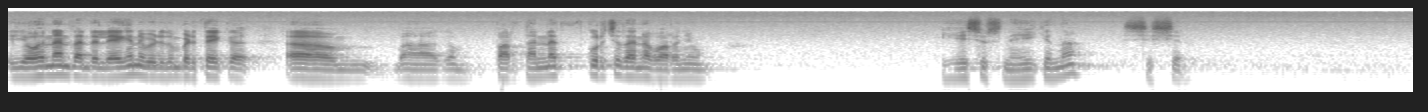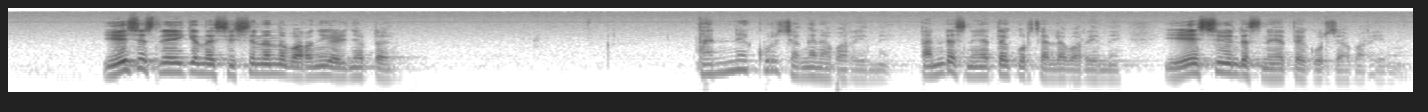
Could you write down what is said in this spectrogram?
യോഹന്നാൻ തന്റെ ലേഖനം എഴുതുമ്പോഴത്തേക്ക് തന്നെക്കുറിച്ച് തന്നെ പറഞ്ഞു യേശു സ്നേഹിക്കുന്ന ശിഷ്യൻ. യേശു സ്നേഹിക്കുന്ന ശിഷ്യനെന്ന് പറഞ്ഞു കഴിഞ്ഞിട്ട് തന്നെക്കുറിച്ച് അങ്ങനെ പറയുന്നത് തന്റെ സ്നേഹത്തെക്കുറിച്ചല്ല പറയുന്നത് യേശുവിന്റെ സ്നേഹത്തെക്കുറിച്ചാണ് പറയുന്നത്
